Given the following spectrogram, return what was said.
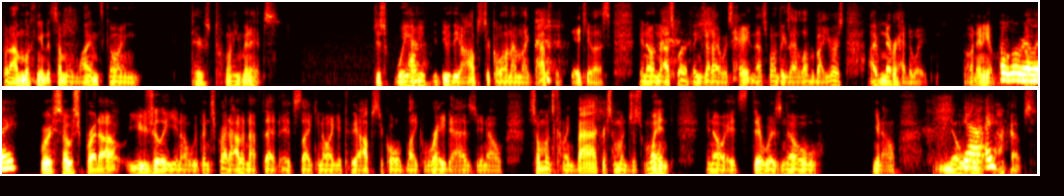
But I'm looking at some of the lines going, there's 20 minutes just waiting yeah. to do the obstacle. And I'm like, that's ridiculous. You know, and that's one of the things that I always hate. And that's one of the things I love about yours. I've never had to wait on any of them. Oh, really? we're so spread out. Usually, you know, we've been spread out enough that it's like, you know, I get to the obstacle like right as, you know, someone's coming back or someone just went, you know, it's there was no, you know, no yeah, real backups.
